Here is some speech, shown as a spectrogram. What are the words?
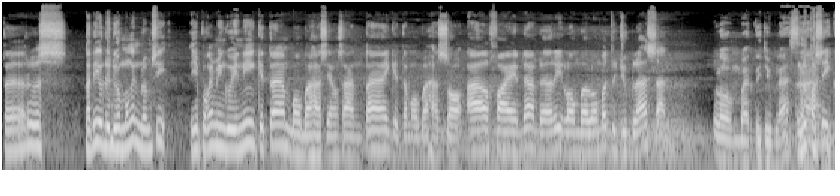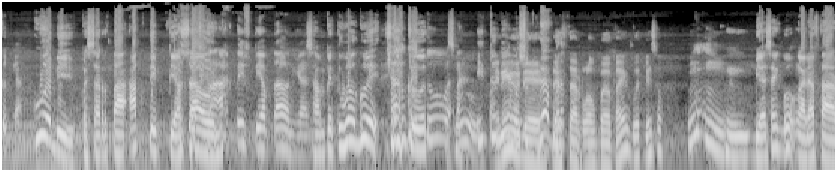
Terus tadi udah diomongin belum sih? Iya pokoknya minggu ini kita mau bahas yang santai, kita mau bahas soal faedah dari lomba-lomba 17-an. Lomba 17. Lu pasti ikut nggak? gue di peserta aktif tiap Peserta tahun. aktif tiap tahun kan. Sampai tua gue Sampai ikut. tua. Nah, itu ini dia maksud udah ber- daftar lomba apa ya buat besok Mm-mm. Hmm, biasanya gue nggak daftar,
